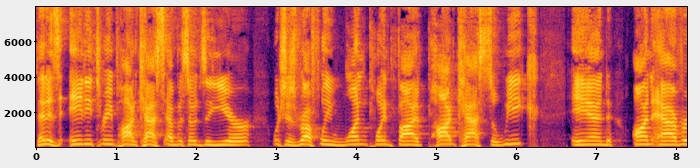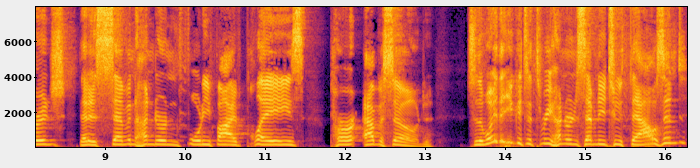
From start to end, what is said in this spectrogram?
that is 83 podcast episodes a year, which is roughly 1.5 podcasts a week. And on average, that is 745 plays per episode. So the way that you get to 372,000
